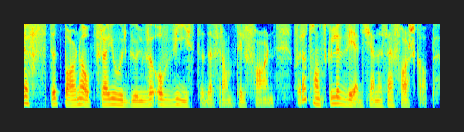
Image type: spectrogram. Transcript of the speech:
løftet barnet opp fra jordgulvet og viste det fram til faren, for at han skulle vedkjenne seg farskapet.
